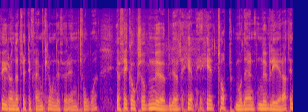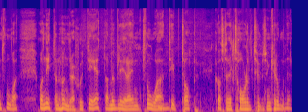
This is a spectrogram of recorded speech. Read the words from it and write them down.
435 kronor för en tvåa. Jag fick också möbler, helt, helt toppmodernt möblerat en tvåa. Och 1971 att möblera en tvåa tipptopp kostade 12 000 kronor.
